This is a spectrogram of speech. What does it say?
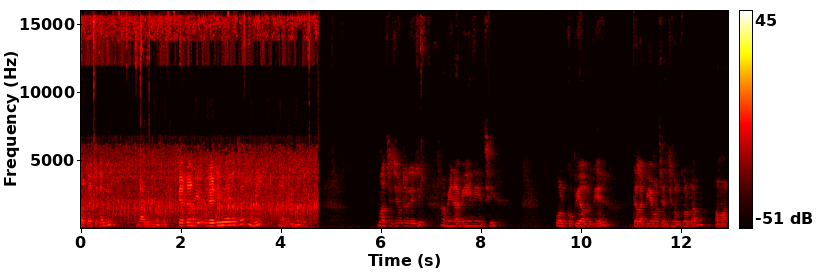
তরকারিটাকে আমি নামিয়ে নেব। রেডি হয়ে গেছে, আমি নামিয়ে নেব। মাছের ঝোলটা রেডি আমি নামিয়ে নিয়েছি। ওলকপি আলু দিয়ে তেলাপিয়া মাছের ঝোল করলাম। আমার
